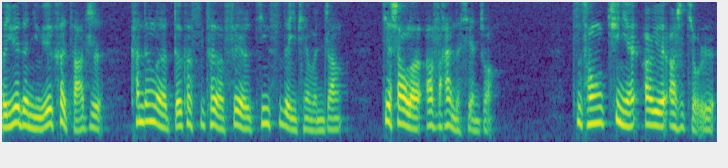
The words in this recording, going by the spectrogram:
本月的《纽约客》杂志刊登了德克斯特·菲尔金斯的一篇文章，介绍了阿富汗的现状。自从去年二月二十九日，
